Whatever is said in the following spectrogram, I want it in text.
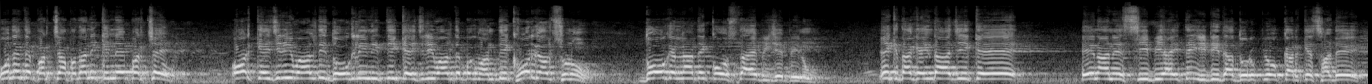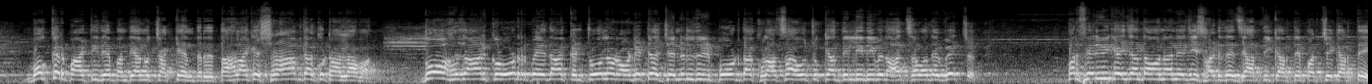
ਉਹਦੇ ਤੇ ਪਰਚਾ, ਪਤਾ ਨਹੀਂ ਕਿੰਨੇ ਪਰਚੇ। ਔਰ ਕੇਜਰੀਵਾਲ ਦੀ ਦੋਗਲੀ ਨੀਤੀ, ਕੇਜਰੀਵਾਲ ਤੇ ਭਗਵੰਤ ਦੀ ਇੱਕ ਹੋਰ ਗੱਲ ਸੁਣੋ। ਦੋ ਗੱਲਾਂ ਤੇ ਕੋਸਤਾ ਹੈ ਬੀਜੇਪੀ ਨੂੰ। ਇੱਕ ਤਾਂ ਕਹਿੰਦਾ ਜੀ ਕਿ ਇਹਨਾਂ ਨੇ ਸੀਬੀਆਈ ਤੇ ਈਡੀ ਦਾ ਦੁਰਉਪਯੋਗ ਕਰਕੇ ਸਾਡੇ ਬੋਕਰ ਪਾਰਟੀ ਦੇ ਬੰਦਿਆਂ ਨੂੰ ਚੱਕ ਕੇ ਅੰਦਰ ਦਿੱਤਾ। ਹਾਲਾਂਕਿ ਸ਼ਰਾਬ ਦਾ ਘੁਟਾਲਾ ਵਾ। 2000 ਕਰੋੜ ਰੁਪਏ ਦਾ ਕੰਟਰੋਲਰ ਆਡੀਟਰ ਜਨਰਲ ਦੀ ਰਿਪੋਰਟ ਦਾ ਖੁਲਾਸਾ ਹੋ ਚੁੱਕਿਆ ਦਿੱਲੀ ਦੀ ਵਿਧਾਨ ਸਭਾ ਦੇ ਵਿੱਚ। ਪਰ ਫਿਰ ਵੀ ਕਹੀ ਜਾਂਦਾ ਉਹਨਾਂ ਨੇ ਜੀ ਸਾਡੇ ਤੇ ਜ਼ਿਆਦਤੀ ਕਰਤੇ, ਪਰਚੇ ਕਰਤੇ।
